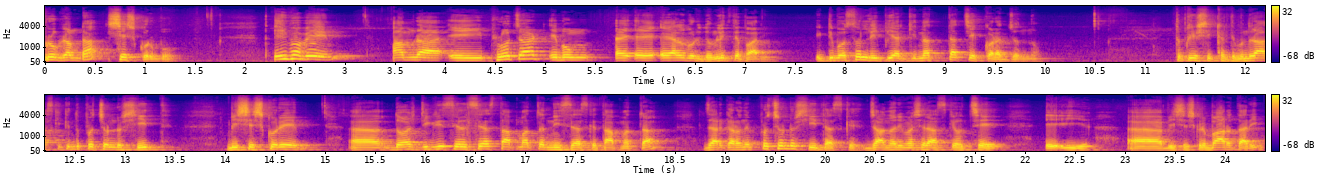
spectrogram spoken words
প্রোগ্রামটা শেষ করব। এইভাবে আমরা এই ফ্লোচার্ট এবং অ্যালগোরিদম লিখতে পারি। একটি বছর লিপিয়ার কিনা তা চেক করার জন্য। তো প্রিয় শিক্ষার্থী বন্ধুরা, আজকে কিন্তু প্রচণ্ড শীত। বিশেষ করে দশ ডিগ্রি সেলসিয়াস তাপমাত্রার নিচে আজকে তাপমাত্রা, যার কারণে প্রচণ্ড শীত আজকে। জানুয়ারি মাসের আজকে হচ্ছে এই বিশেষ করে বারো তারিখ।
